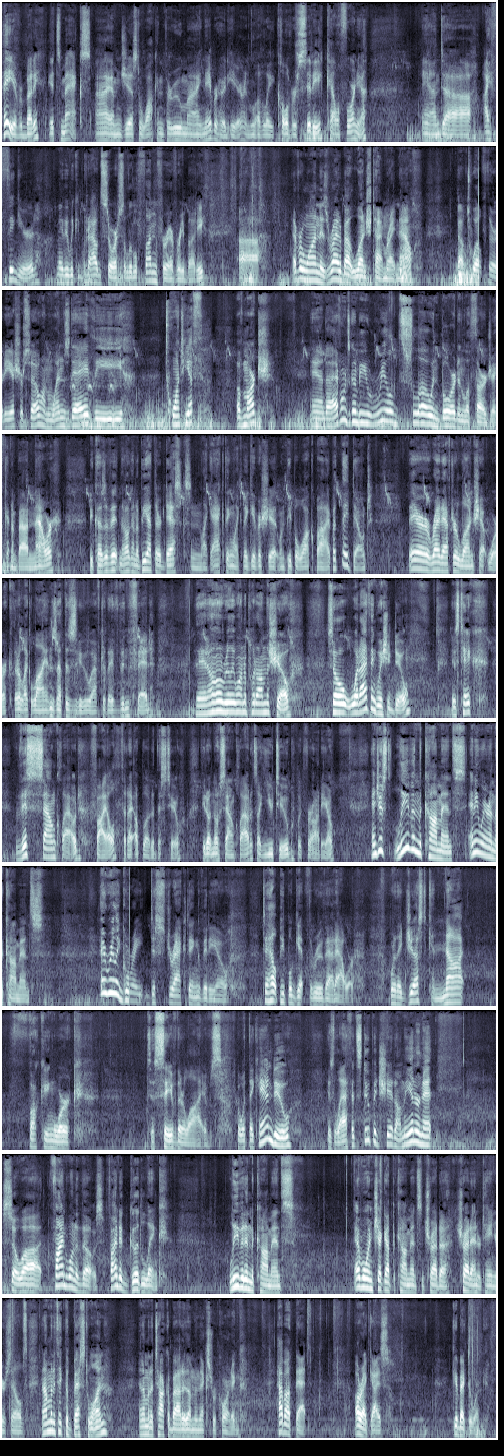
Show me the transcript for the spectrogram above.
Hey everybody, it's Max. I am just walking through my neighborhood here in lovely Culver City, California. And uh, I figured maybe we could crowdsource a little fun for everybody. Uh, everyone is right about lunchtime right now, about 12:30ish or so on Wednesday, the 20th of March and uh, everyone's going to be real slow and bored and lethargic in about an hour because of it. And they're all going to be at their desks and like acting like they give a shit when people walk by but they don't. They're right after lunch at work. They're like lions at the zoo after they've been fed. They don't really want to put on the show. So what i think we should do is take this SoundCloud file that I uploaded this to. If you don't know SoundCloud, it's like YouTube, but for audio. And just leave in the comments, anywhere in the comments, a really great distracting video to help people get through that hour where they just cannot fucking work to save their lives. But what they can do is laugh at stupid shit on the internet. So uh, find one of those. Find a good link. Leave it in the comments. Everyone, check out the comments and try to try to entertain yourselves. And I'm going to take the best one, and I'm going to talk about it on the next recording. How about that? All right, guys. Get back to work.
